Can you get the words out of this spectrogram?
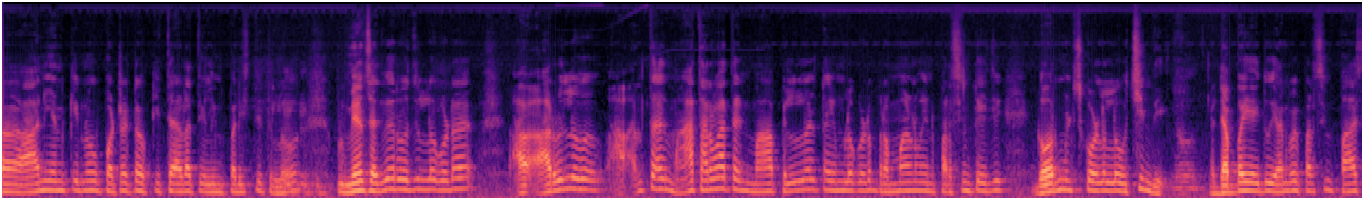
ఆనియన్కిను పొటాటోకి తేడా తెలియని పరిస్థితుల్లో ఇప్పుడు మేము చదివే రోజుల్లో కూడా ఆ- రోజుల్లో అంత మా తర్వాత అండి మా పిల్లల టైంలో కూడా బ్రహ్మాండమైన పర్సంటేజ్ గవర్నమెంట్ స్కూళ్ళల్లో వచ్చింది. డెబ్బై ఐదు ఎనభై పర్సెంట్ పాస్.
